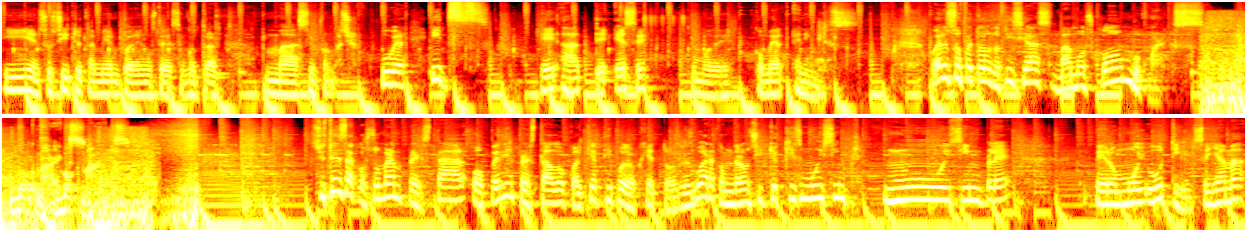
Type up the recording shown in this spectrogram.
y en su sitio también pueden ustedes encontrar más información. Uber Eats, E-A-T-S, como de comer en inglés. Bueno, eso fue todo noticias. Vamos con bookmarks. Bookmarks. Si ustedes acostumbran prestar o pedir prestado cualquier tipo de objetos, les voy a recomendar un sitio que es muy simple, muy simple, pero muy útil. Se llama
